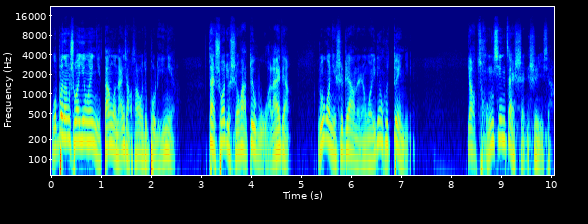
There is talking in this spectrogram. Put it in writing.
我不能说因为你当过男小三，我就不理你了。但说句实话，对我来讲，如果你是这样的人，我一定会对你，要重新再审视一下。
